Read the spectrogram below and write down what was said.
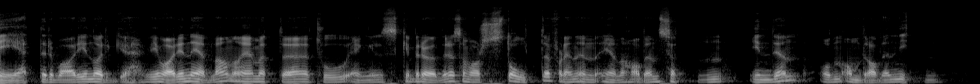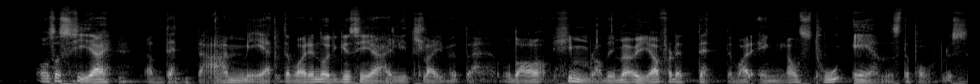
metervare i Norge. Vi var i Nederland, og jeg møtte to engelske brødre som var så stolte, for den ene hadde en 17 Indian, og den andre hadde en 19 og så sier jeg ja, dette er metervare i Norge, sier jeg litt sleivete. Og da himla de med øya, for dette var Englands to eneste Powerplus.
